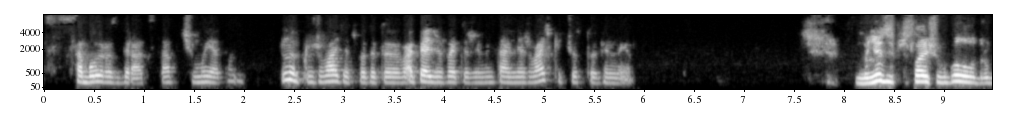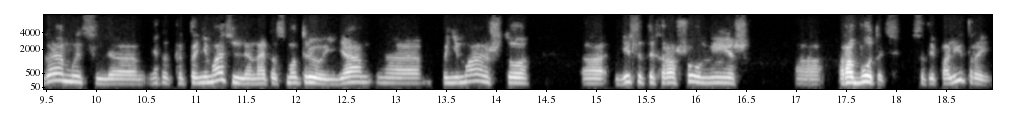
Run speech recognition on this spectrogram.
с собой разбираться, да, почему я там. Ну, проживать вот это, опять же, в этой же ментальной жвачке чувство вины. Мне здесь пришла еще в голову другая мысль. Э, я как предприниматель на это смотрю, я э, понимаю, что а, если ты хорошо умеешь а, работать с этой палитрой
